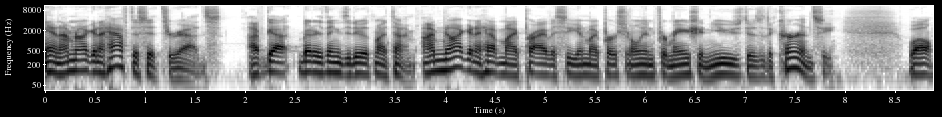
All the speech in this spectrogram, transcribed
and I'm not going to have to sit through ads. I've got better things to do with my time. I'm not going to have my privacy and my personal information used as the currency. Well,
